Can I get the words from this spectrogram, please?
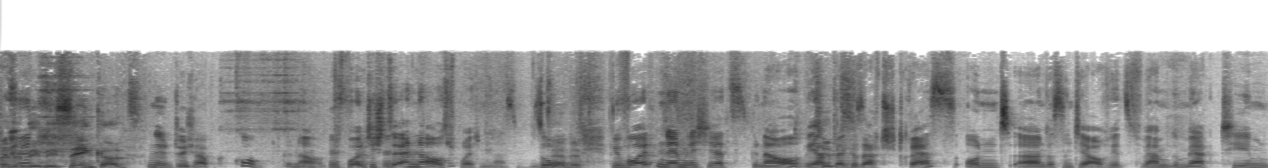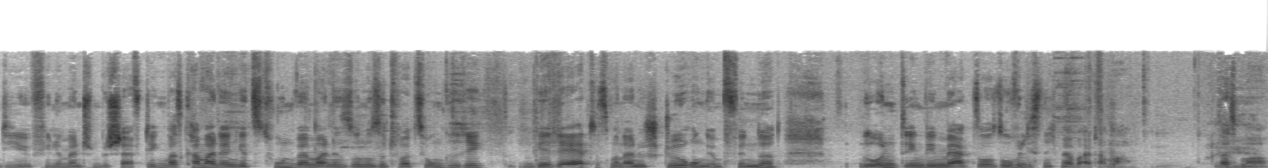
weil schön. du den nicht sehen kannst. Nee, ich habe geguckt, genau. Ich wollte dich zu Ende aussprechen lassen. So, Sehr nett. wir wollten nämlich jetzt, genau, ihr habt Tipps. ja gesagt Stress und äh, das sind ja auch jetzt, wir haben gemerkt, Themen, die viele Menschen beschäftigen. Was kann man denn jetzt tun, wenn man in so eine Situation gerät, gerät dass man eine Störung empfindet und irgendwie merkt, so, so will ich es nicht mehr weitermachen? Lass mal.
